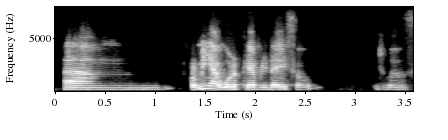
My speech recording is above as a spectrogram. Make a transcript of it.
um, for me i work every day so it was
